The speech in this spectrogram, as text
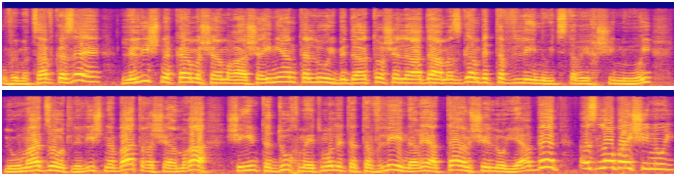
ובמצב כזה, ללישנא קמא שאמרה שהעניין תלוי בדעתו של האדם, אז גם בתבלין הוא יצטרך שינוי. לעומת זאת, ללישנא בתרא שאמרה שאם תדוך מאתמול את התבלין, הרי הטעם שלו יאבד, אז לא באי שינוי.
